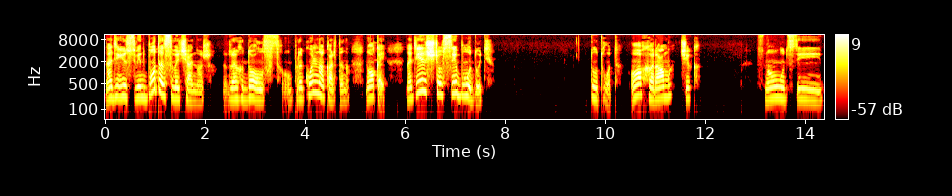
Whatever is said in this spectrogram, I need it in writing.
Надіюсь, він буде, звичайно ж. Регдолс. Прикольна картина. Ну окей. Надіюсь, що всі будуть. Тут от. О, храмчик. Знову ці.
